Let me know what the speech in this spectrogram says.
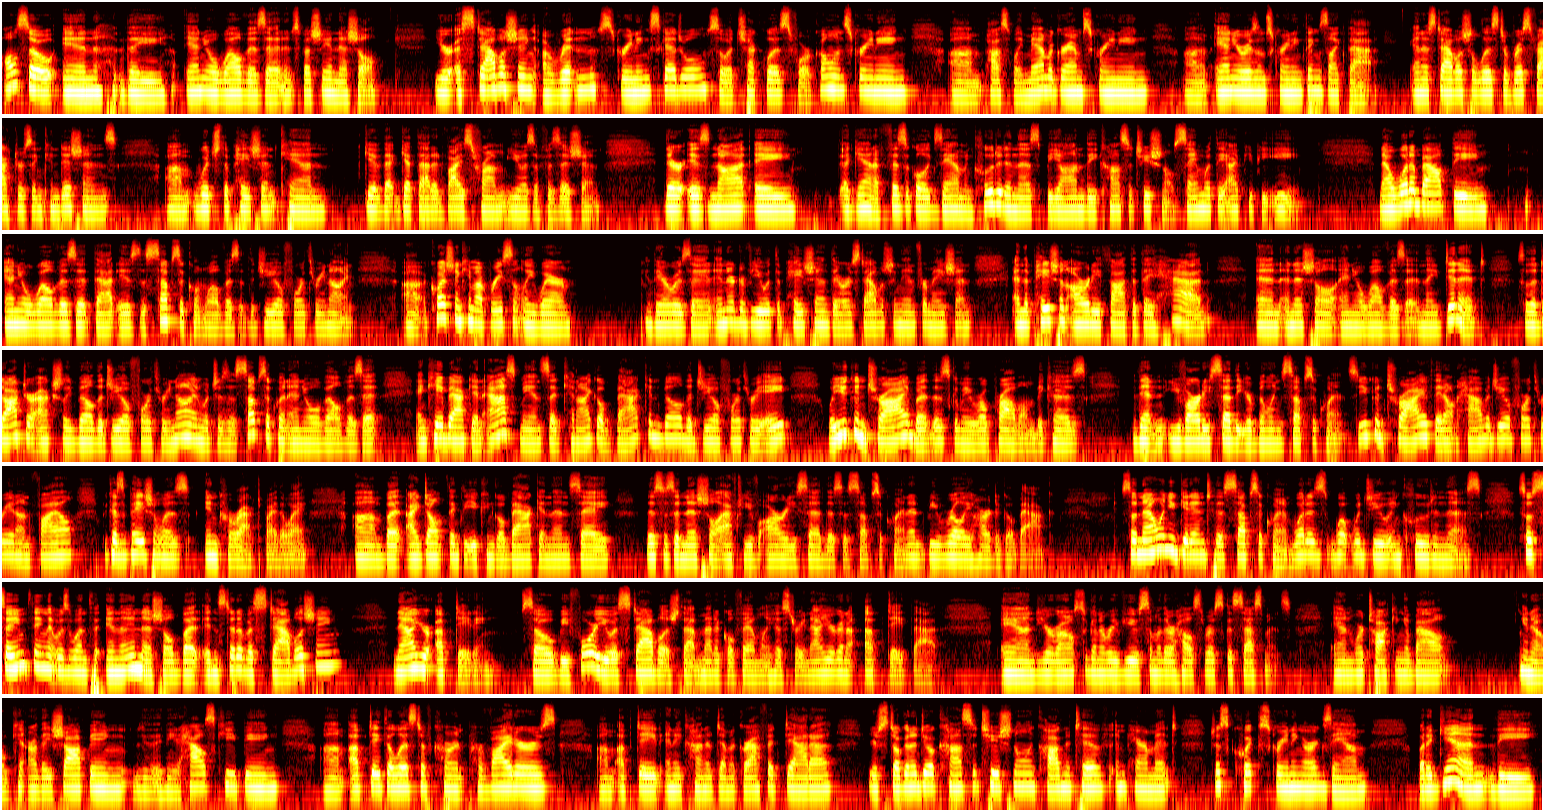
Also, in the annual well visit, especially initial, you're establishing a written screening schedule, so a checklist for colon screening, um, possibly mammogram screening, um, aneurysm screening, things like that, and establish a list of risk factors and conditions um, which the patient can give that get that advice from you as a physician. There is not a again a physical exam included in this beyond the constitutional. Same with the IPPE. Now, what about the annual well visit that is the subsequent well visit, the GO 439? Uh, a question came up recently where there was an interview with the patient, they were establishing the information, and the patient already thought that they had an initial annual well visit and they didn't. So the doctor actually billed the GO 439, which is a subsequent annual well visit, and came back and asked me and said, Can I go back and bill the GO 438? Well, you can try, but this is going to be a real problem because then you've already said that you're billing subsequent. So you can try if they don't have a GO 438 on file because the patient was incorrect, by the way. Um, but I don't think that you can go back and then say this is initial after you've already said this is subsequent. It'd be really hard to go back. So now when you get into the subsequent, what is what would you include in this? So same thing that was in the initial, but instead of establishing, now you're updating. So before you establish that medical family history, now you're going to update that. And you're also going to review some of their health risk assessments. And we're talking about you know, can, are they shopping? Do they need housekeeping? Um, update the list of current providers um, update any kind of demographic data. You're still going to do a constitutional and cognitive impairment, just quick screening or exam. But again, the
